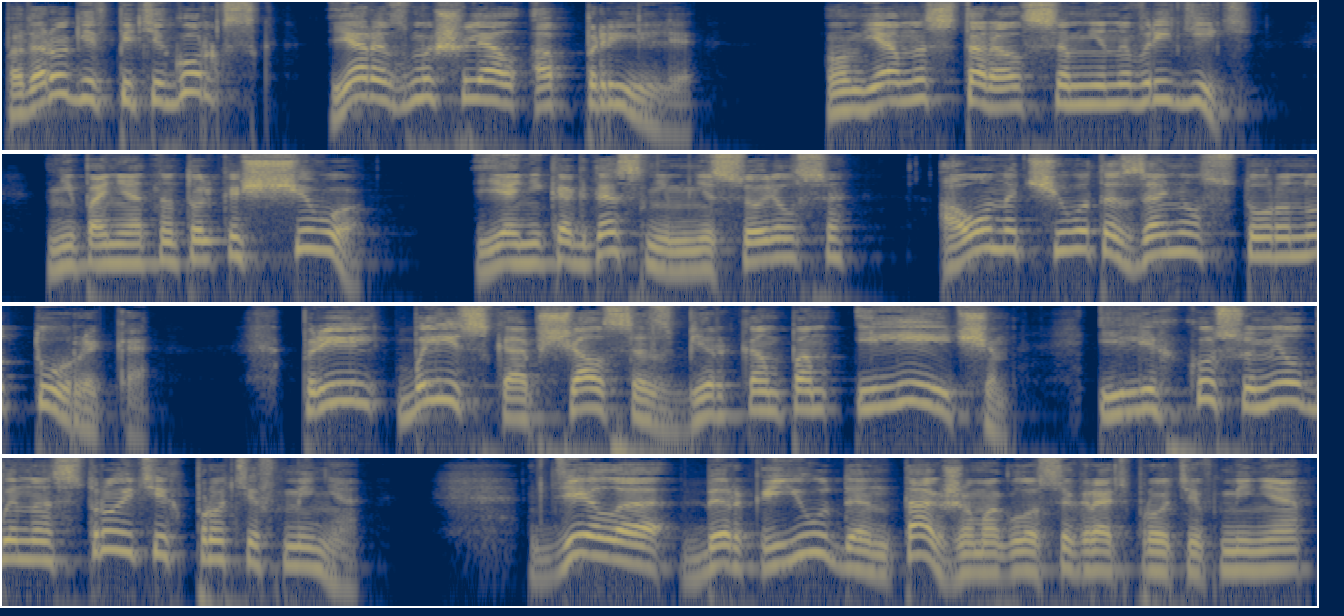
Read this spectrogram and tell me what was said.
По дороге в Пятигорск я размышлял о Прилле. Он явно старался мне навредить. Непонятно только с чего. Я никогда с ним не ссорился, а он от чего-то занял сторону Турыка. Приль близко общался с Биркампом и Леичем и легко сумел бы настроить их против меня. Дело Берг-Юден также могло сыграть против меня.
